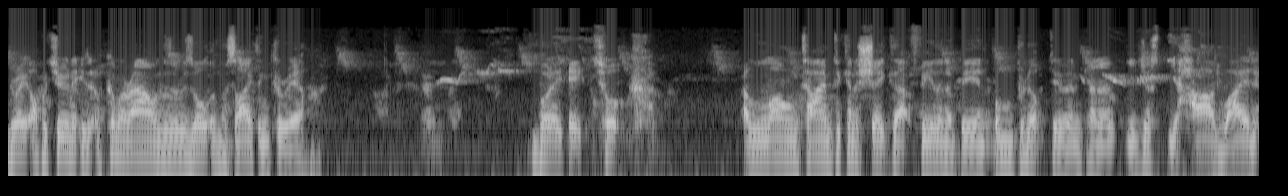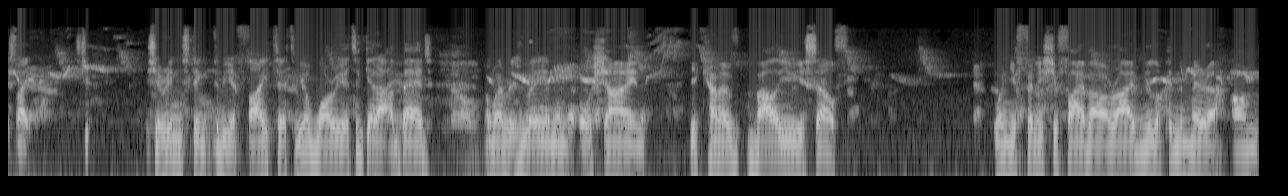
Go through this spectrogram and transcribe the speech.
great opportunities that have come around as a result of my cycling career. But it, it took a long time to kind of shake that feeling of being unproductive and kind of you just you're hardwired. It's like it's your- instinct to be a fighter, to be a warrior, to get out of bed, and whether it's rain or shine, you kind of value yourself when you finish your five-hour ride and you look in the mirror on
